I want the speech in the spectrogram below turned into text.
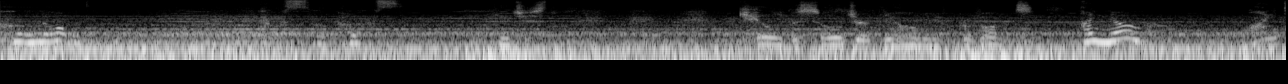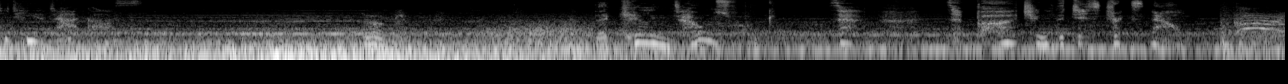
Oh Lord. That was so close. You just killed the soldier of the army of Provence. I know. Why did he attack us? Look, they're killing townsfolk. They're, they're purging the districts now. Hey!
